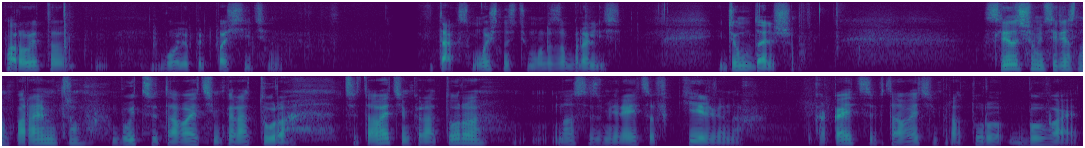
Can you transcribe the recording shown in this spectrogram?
Порой это более предпочтительно. Итак, с мощностью мы разобрались. Идем дальше. Следующим интересным параметром будет цветовая температура. Цветовая температура у нас измеряется в кельвинах. Какая цветовая температура бывает?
